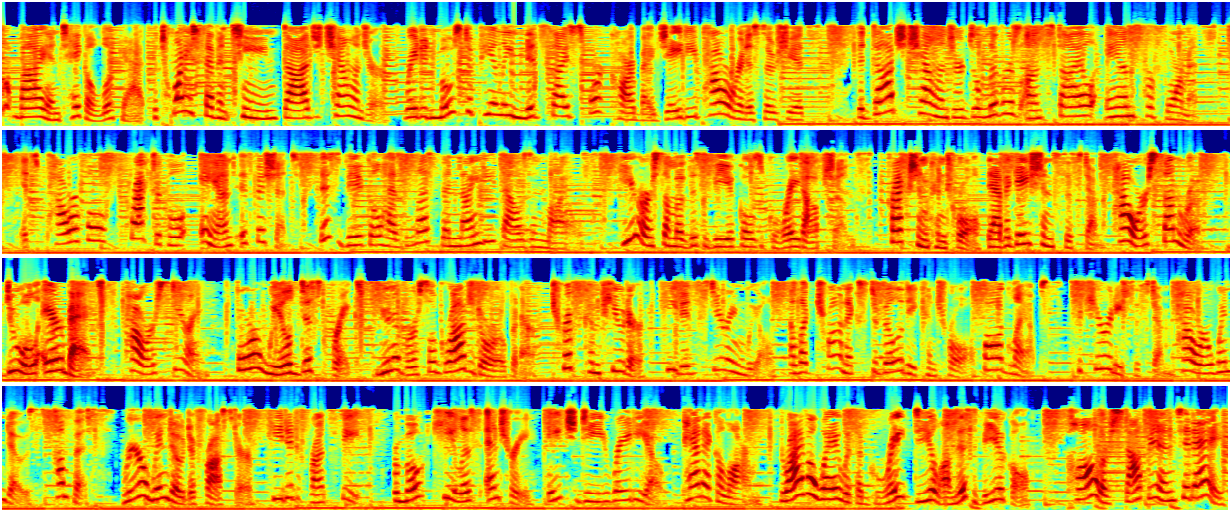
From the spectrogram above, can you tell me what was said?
Stop by and take a look at the 2017 Dodge Challenger. Rated most appealing midsize sport car by J.D. Power and Associates, the Dodge Challenger delivers on style and performance. It's powerful, practical, and efficient. This vehicle has less than 90,000 miles. Here are some of this vehicle's great options. Traction control, navigation system, power sunroof, dual airbags, power steering, four-wheel disc brakes, universal garage door opener, trip computer, heated steering wheel, electronic stability control, fog lamps, security system, power windows, compass, rear window defroster, heated front seats, remote keyless entry, HD radio, panic alarm. Drive away with a great deal on this vehicle. Call or stop in today.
